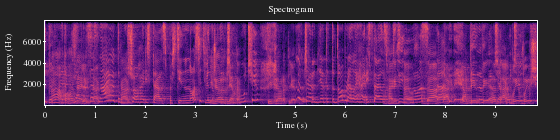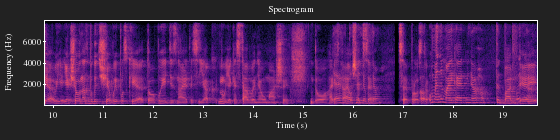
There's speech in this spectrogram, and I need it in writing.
Ну, давай по газелям, я це так, знаю, тому так. що Гаррі Стайлз постійно носить, він обличчя Gucci. І Джаред Лето. Ну, Джаред Лето то добре, але Гаррі Стайлз Гаррі постійно Стайлз. носить. Да, так. так. А ти, ти так, ви, ви ще, якщо у нас будуть ще випуски, то ви дізнаєтесь, як ну яке ставлення у Маші до Гаррі Я його Стайлса. дуже Це, люблю. це просто. У мене майка, як у нього. Daddy.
